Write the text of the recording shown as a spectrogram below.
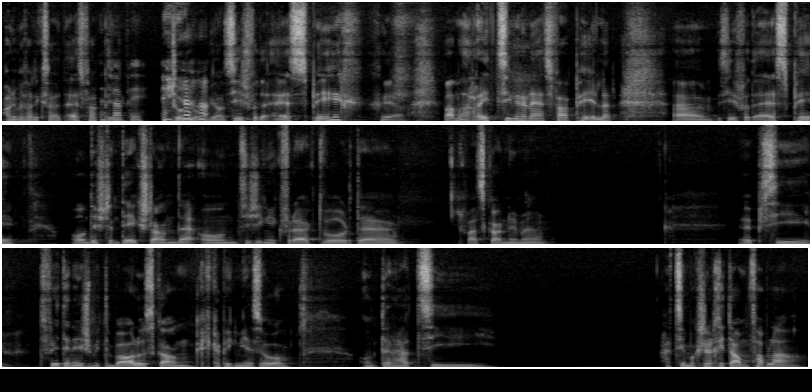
Habe ich was nicht gesagt? SVP? SVP. Entschuldigung, ja, sie ist von der SP. ja. Manchmal redet sie wie ein SVPler. Ähm, sie ist von der SP und ist dann da gestanden und sie ist irgendwie gefragt worden, ich weiß gar nicht mehr, ob sie zufrieden ist mit dem Wahlausgang. Ich glaube irgendwie so. Und dann hat sie hat sie mal schnell ein bisschen Dampf abgelassen.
